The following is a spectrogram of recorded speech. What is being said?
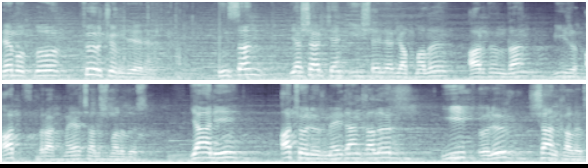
Ne mutlu Türk'üm diyene. İnsan yaşarken iyi şeyler yapmalı, ardından bir at bırakmaya çalışmalıdır. Yani at ölür meydan kalır, yiğit ölür şan kalır.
